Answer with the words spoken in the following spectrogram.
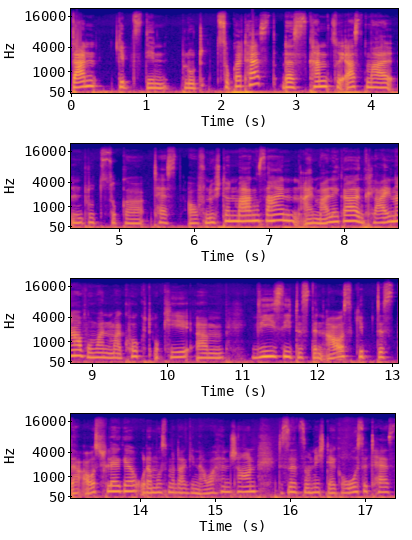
Dann gibt es den Blutzuckertest. Das kann zuerst mal ein Blutzuckertest auf nüchternen Magen sein, ein einmaliger, ein kleiner, wo man mal guckt, okay, ähm, wie sieht es denn aus? Gibt es da Ausschläge oder muss man da genauer hinschauen? Das ist jetzt noch nicht der große Test,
